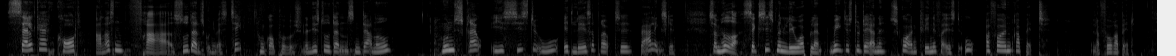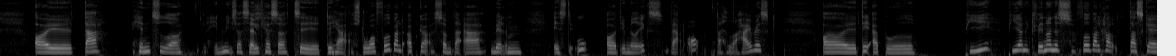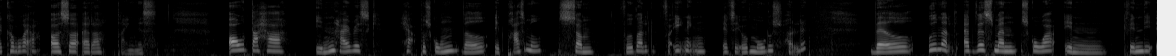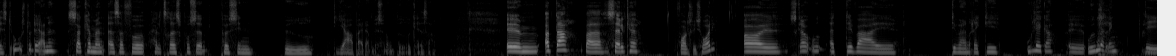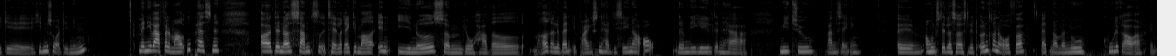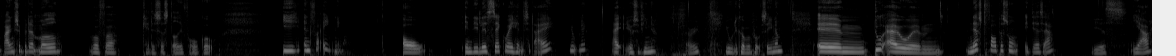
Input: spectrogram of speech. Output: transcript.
Salka Kort Andersen fra Syddansk Universitet, hun går på journalistuddannelsen dernede, hun skrev i sidste uge et læserbrev til Berlingske, som hedder Sexismen lever blandt mediestuderende, skor en kvinde fra SDU og få en rabat. Eller få rabat. Og øh, der hentyder, eller henviser Salka så til det her store fodboldopgør, som der er mellem SDU og DMX hvert år, der hedder High Risk. Og øh, det er både pige, pigerne, kvindernes fodboldhold, der skal konkurrere, og så er der drengenes. Og der har inden High Risk her på skolen været et pressemøde, som fodboldforeningen FC Open Modus holdte, været udmeldt, at hvis man scorer en kvindelig SDU-studerende, så kan man altså få 50% på sin bøde. De arbejder med sådan nogle bødekasser. Øhm, og der var Salka forholdsvis hurtig, og øh, skrev ud, at det var, øh, det var en rigtig ulækker øh, udmelding. Det er ikke øh, hendes ord, det er mine. Men i hvert fald meget upassende, og den også samtidig taler rigtig meget ind i noget, som jo har været meget relevant i branchen her de senere år, nemlig hele den her MeToo-rensagning. Øh, og hun stiller sig også lidt undrende overfor, at når man nu kuglegraver en branche på den måde, hvorfor kan det så stadig foregå i en forening? Og en lille segue hen til dig, Julie. Nej, Josefine. Sorry. Julie kommer på senere. Øhm, du er jo øhm, næstforperson i DSR. Yes. Ja,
